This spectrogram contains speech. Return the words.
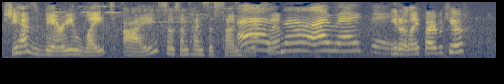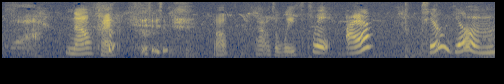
She has very light eyes, so sometimes the sun hurts them. no, I like it. You don't like barbecue? Yeah. No? Okay. well, that was a waste. Wait, I have two yum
